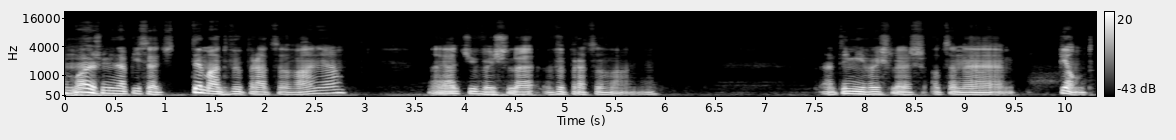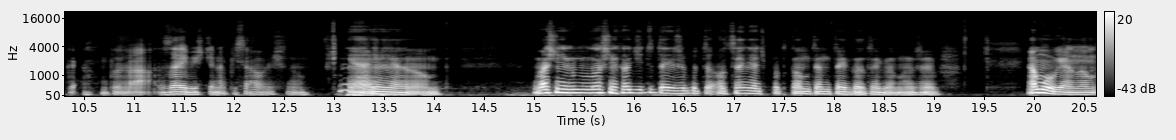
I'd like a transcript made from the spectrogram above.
możesz mi napisać temat wypracowania, a ja ci wyślę wypracowanie. A ty mi wyślesz ocenę piątkę. Bo, A, zajebiście napisałeś. No. Nie, nie, nie. No. Właśnie, właśnie chodzi tutaj, żeby to oceniać pod kątem tego, tego, no, że ja mówię, no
